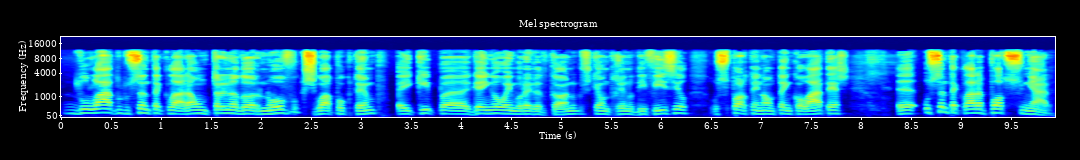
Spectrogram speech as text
do lado do Santa Clara há um treinador novo que chegou há pouco tempo, a equipa ganhou em Moreira de Cónegos, que é um terreno difícil, o Sporting não tem coates, o Santa Clara pode sonhar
